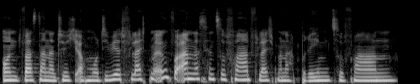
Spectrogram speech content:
und was dann natürlich auch motiviert, vielleicht mal irgendwo anders hinzufahren, vielleicht mal nach Bremen zu fahren.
